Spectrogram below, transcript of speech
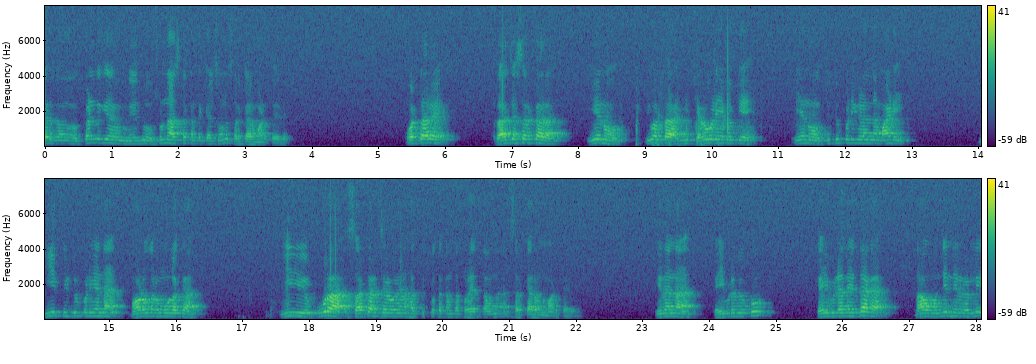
ಎರಡು ಕಣ್ಣಿಗೆ ಇದು ಸುಣ್ಣ ಹಚ್ತಕ್ಕಂಥ ಕೆಲಸವನ್ನು ಸರ್ಕಾರ ಮಾಡ್ತಾ ಇದೆ. ಒಟ್ಟಾರೆ ರಾಜ್ಯ ಸರ್ಕಾರ ಏನು ಇವತ್ತ ಈ ಚಳವಳಿಯ ಬಗ್ಗೆ ಏನು ತಿದ್ದುಪಡಿಗಳನ್ನ ಮಾಡಿ, ಈ ತಿದ್ದುಪಡಿಯನ್ನ ಮಾಡೋದರ ಮೂಲಕ ಈ ಪೂರಾ ಸಹಕಾರ ಚಳವಳಿಯನ್ನು ಹತ್ತಿಕ್ಕೋತಕ್ಕಂಥ ಪ್ರಯತ್ನವನ್ನ ಸರ್ಕಾರವನ್ನು ಮಾಡ್ತಾ ಇದೆ. ಇದನ್ನ ಕೈ ಬಿಡಬೇಕು. ಕೈ ಬಿಡದೇ ಇದ್ದಾಗ ನಾವು ಮುಂದಿನ ದಿನಗಳಲ್ಲಿ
